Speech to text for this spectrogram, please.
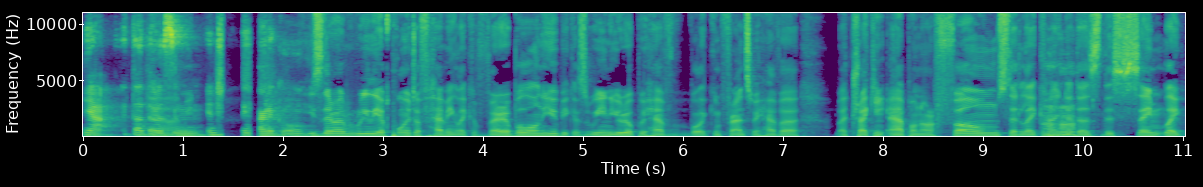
yeah, I thought that yeah, was an I mean, interesting article. Is there a really a point of having like a variable on you? Because we in Europe we have like in France we have a, a tracking app on our phones that like kind of uh-huh. does the same. Like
